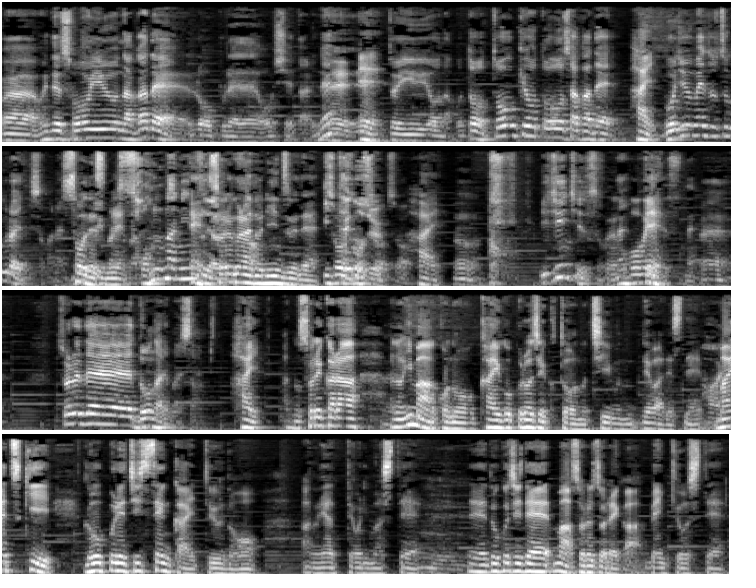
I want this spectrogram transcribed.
ええそれで、そういう中で、ロープレイを教えたりね、えええというようなことを、東京と大阪で、はい。50名ずつぐらいでしたかね。そうですねそんな人数ええやるんですかそれぐらいの人数で。一対そう50そうそうはい。うん。1日ですよね。多いですね。ええそれで、どうなりました？はい。あの、それから、あの、今、この介護プロジェクトのチームではですね、はい毎月、ロープレ実践会というのを、あの、やっておりまして、で独自で、まあ、それぞれが勉強して、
